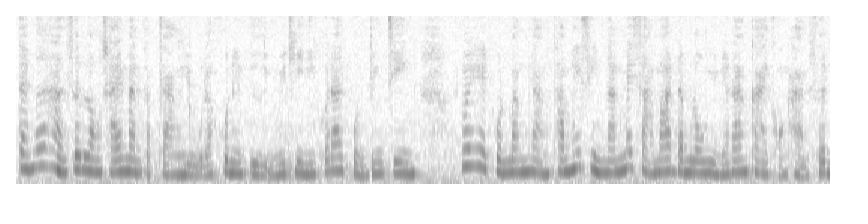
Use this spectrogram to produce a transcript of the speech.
แต่เมื่อหานเส้นลองใช้มันกับจางอยู่และคนอื่นๆ วิธีนี้ก็ได้ผลจริง ๆ ด้วยเหตุผลบางอย่างทำให้สิ่งนั้นไม่สามารถดำรงอยู่ในร่างกายของหานเซิน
